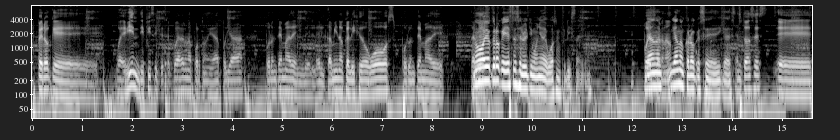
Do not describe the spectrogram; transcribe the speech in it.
espero que, bueno, es bien difícil que se pueda dar una oportunidad por ya, por un tema del, del- del camino que ha elegido Woz, por un tema de... No, vez- yo creo que este es el último año de Woz en freestyle. puede ya, ser, no, ¿no? ya no creo que se dedique a esto. Entonces, eh,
